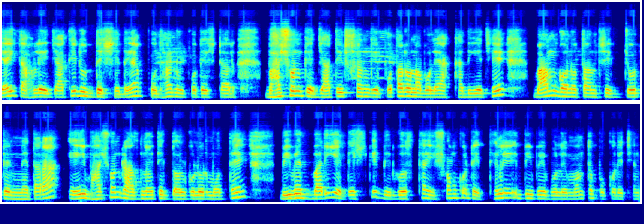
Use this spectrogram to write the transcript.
যাই তাহলে জাতির উদ্দেশ্যে দেয়া প্রধান উপদেষ্টার ভাষণকে জাতির সঙ্গে প্রতারণা বলে আখ্যা দিয়েছে বাম গণতান্ত্রিক জোটের নেতারা। এই ভাষণ রাজনৈতিক দলগুলোর মধ্যে বিভেদ বাড়িয়ে দেশকে দীর্ঘস্থায়ী সংকটে ঠেলে দিবে বলে মন্তব্য করেছেন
